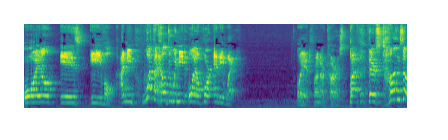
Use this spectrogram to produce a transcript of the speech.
oil is evil. I mean, what the hell do we need oil for anyway? Oh, yeah, to run our cars. But there's tons of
